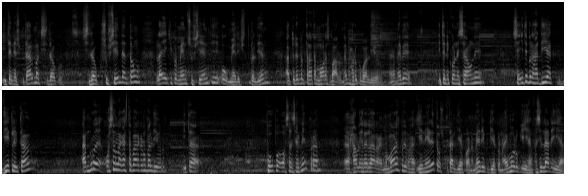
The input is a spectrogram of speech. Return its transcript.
e tem hospital mas se dá se dá suficiente então lá é equipamento suficiente ou médico se tiver atau dia trata moras balu nebe haru ko baliur nebe itani condição ne se ite bel hadia dia kleutang amro osan la gasta baraka no baliur ita poupa osan serne para halo ira lara moras por e nere to hospital dia kona médico dia kona ai moru que ia facilidade ia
